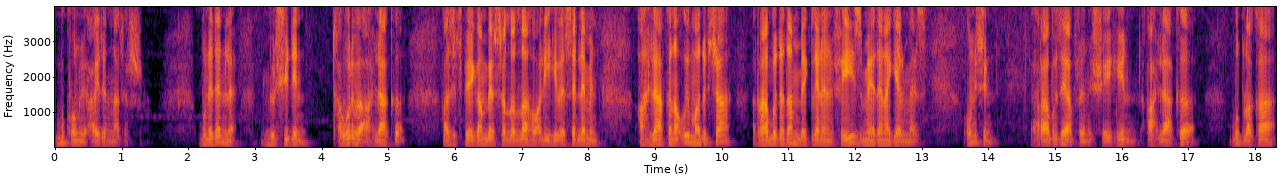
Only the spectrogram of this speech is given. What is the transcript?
bu konuyu aydınlatır. Bu nedenle mürşidin tavır ve ahlakı Hazreti Peygamber sallallahu aleyhi ve sellemin ahlakına uymadıkça rabıtadan beklenen feyiz meydana gelmez. Onun için rabıta yaptığınız şeyhin ahlakı mutlaka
